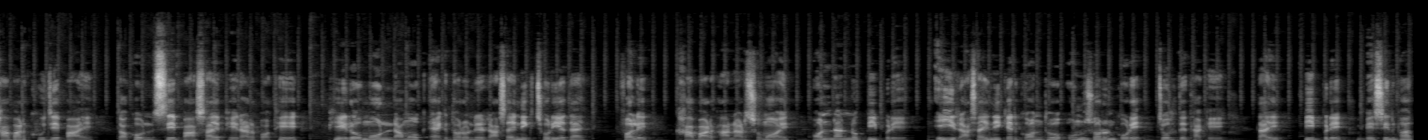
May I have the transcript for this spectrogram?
খাবার খুঁজে পায়, তখন সে বাসায় ফেরার পথে ফেরোমোন নামক এক ধরনের রাসায়নিক ছড়িয়ে দেয়। ফলে খাবার আনার সময় অন্যান্য পিঁপড়ে এই রাসায়নিকের গন্ধ অনুসরণ করে চলতে থাকে। তাই পিঁপড়ে বেশিরভাগ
